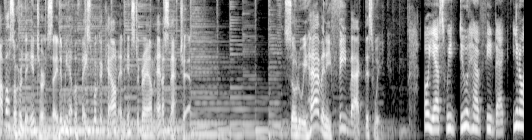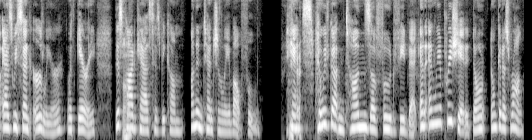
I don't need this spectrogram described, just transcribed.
I've also heard the interns say that we have a Facebook account, an Instagram, and a Snapchat. So, do we have any feedback this week? Oh, yes, we do have feedback. You know, as we said earlier with Gary, this Uh-huh. podcast has become unintentionally about food. Yes. And, we've gotten tons of food feedback. And and we appreciate it. Don't don't get us wrong.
